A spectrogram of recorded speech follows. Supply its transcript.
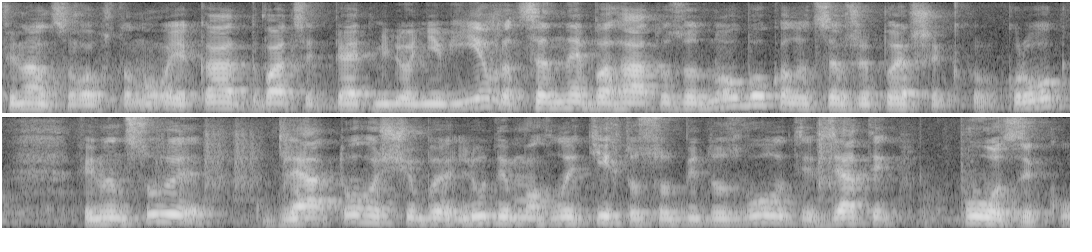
фінансова установа, яка 25 мільйонів євро. Це не багато з одного боку, але це вже перший крок. Фінансує для того, щоб люди могли, ті, хто собі дозволити, взяти позику.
